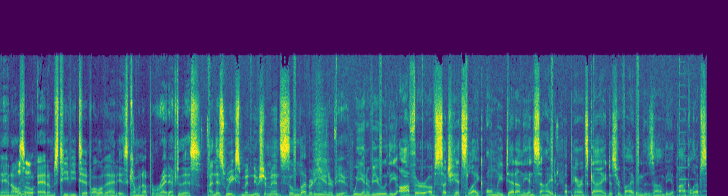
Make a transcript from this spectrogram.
and also Adam's TV tip. All of that is coming up right after this. On this week's Minutia Men celebrity interview, We interview the author of such hits like Only Dead on the Inside, A Parent's Guide to Surviving the Zombie Apocalypse,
